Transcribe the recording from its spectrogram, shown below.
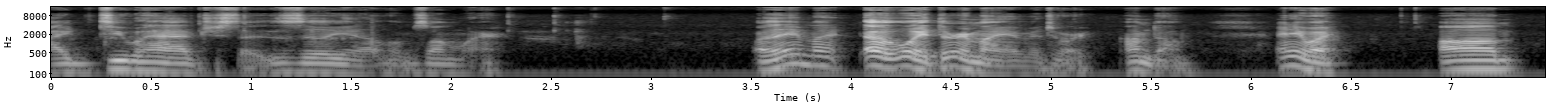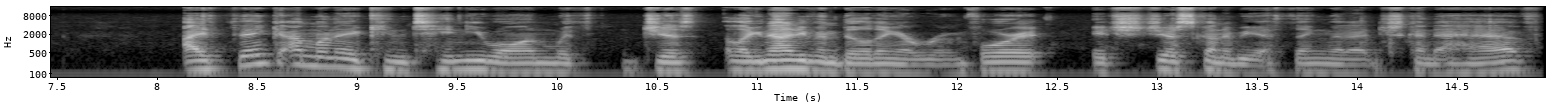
I do have just a zillion of them somewhere. Are they in my... Oh, wait, they're in my inventory. I'm dumb. Anyway, um, I think I'm going to continue on with just, like, not even building a room for it. It's just going to be a thing that I just kind of have.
